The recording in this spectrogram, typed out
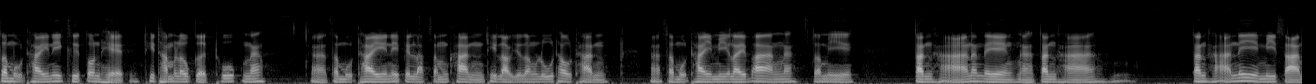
สมุทัยนี่คือต้นเหตุที่ทำให้เราเกิดทุกข์นะสมุทัยนี่เป็นหลักสำคัญที่เราจะต้องรู้เท่าทัน สมุทัยมีอะไรบ้างนะก็มีตัณหานั่นเองนะตัณหา ตัณหานี่มีสาม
